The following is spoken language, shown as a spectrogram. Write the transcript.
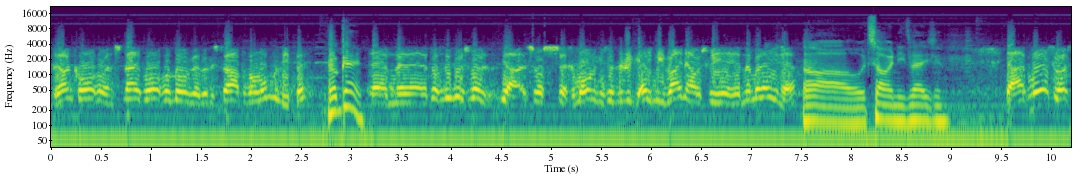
drankorgel en snijvorgel door, door de straten van Londen liepen. Oké. En uh, dat was natuurlijk ja, zoals gewoonlijk is natuurlijk Amy Winehouse weer nummer 1 hè. Oh, het zou er niet wezen. Ja, het mooiste was,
